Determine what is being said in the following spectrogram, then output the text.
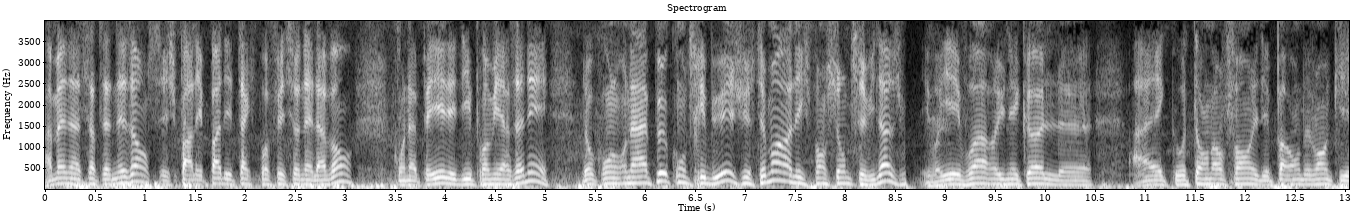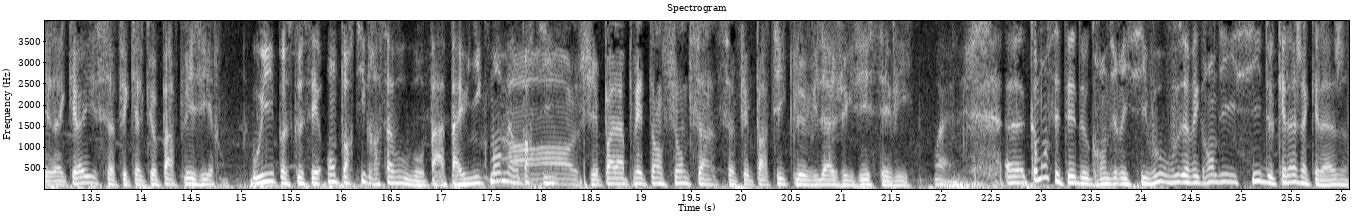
amènent à certaines aisance. Et je parlais pas des taxes professionnelles avant qu'on a payé les dix premières années. Donc on, on a un peu contribué justement à l'expansion de ce village. Et voyez, voir une école euh, avec autant d'enfants et des parents devant qui les accueillent, ça fait quelque part plaisir. Oui, parce que c'est en partie grâce à vous, pas, pas uniquement, mais en partie. Non, j'ai pas la prétention de ça. Ça fait partie que le village existe et vit. Ouais. Euh, comment c'était de grandir ici? Vous, vous avez grandi ici de quel âge à quel âge?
